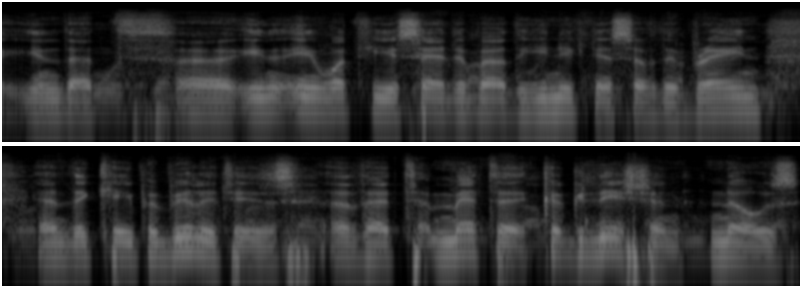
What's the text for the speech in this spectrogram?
in that uh, in, in what he said about the uniqueness of the brain and the capabilities that metacognition knows.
